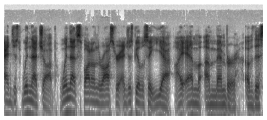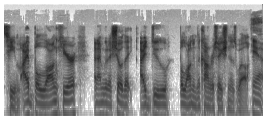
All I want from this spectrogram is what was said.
and just win that job, win that spot on the roster, and just be able to say, yeah, I am a member of this team. I belong here, and I'm going to show that I do belong in the conversation as well. Yeah.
